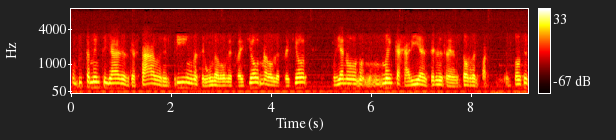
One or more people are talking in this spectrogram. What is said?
completamente ya desgastado en el PRI una segunda doble traición una doble traición pues ya no no, no encajaría en ser el redentor del partido. Entonces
